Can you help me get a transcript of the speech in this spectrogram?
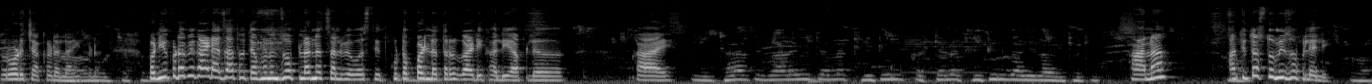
रोडच्या कडेला इकडं. रोडच्या. पण इकडं बी गाड्या जात होत्या म्हणून झोपला नचाल व्यवस्थित. कुठं पडलं तर गाडी खाली आपलं. काय त्यांना खिटून खिटून लावायची होती. हा ना? आणि तिथंच तुम्ही झोपलेले. हा.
